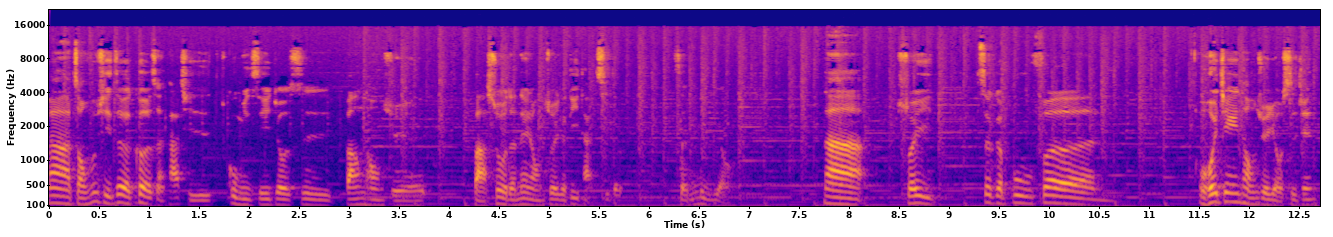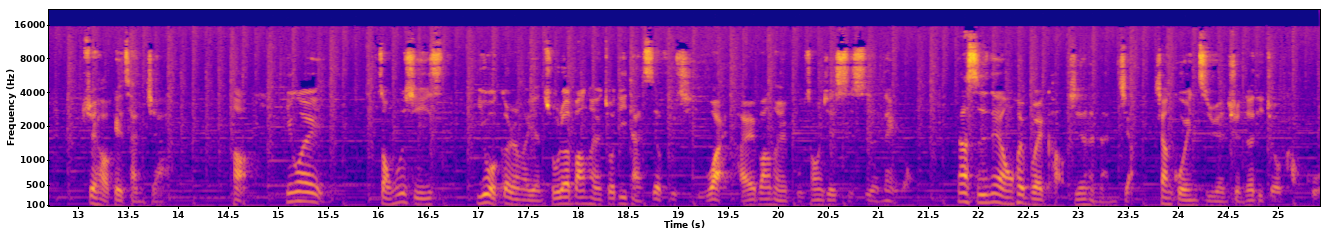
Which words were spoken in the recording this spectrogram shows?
那总复习这个课程，它其实顾名思义就是帮同学把所有的内容做一个地毯式的整理哦。那所以这个部分，我会建议同学有时间最好可以参加。好，因为总复习以我个人而言，除了帮同学做地毯式的复习以外，还会帮同学补充一些时事的内容。那时事内容会不会考，其实很难讲。像国营职员选择题就有考过。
